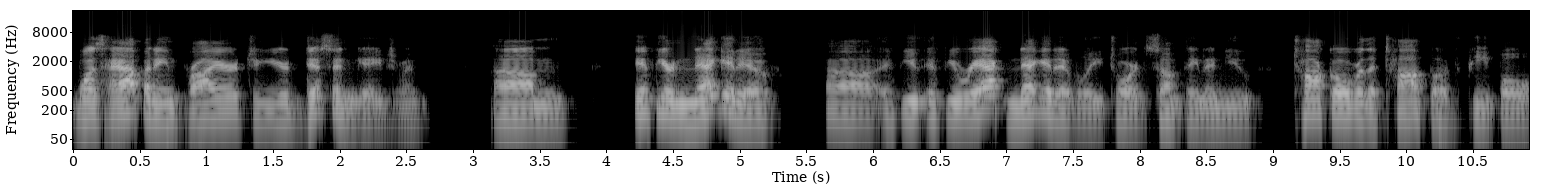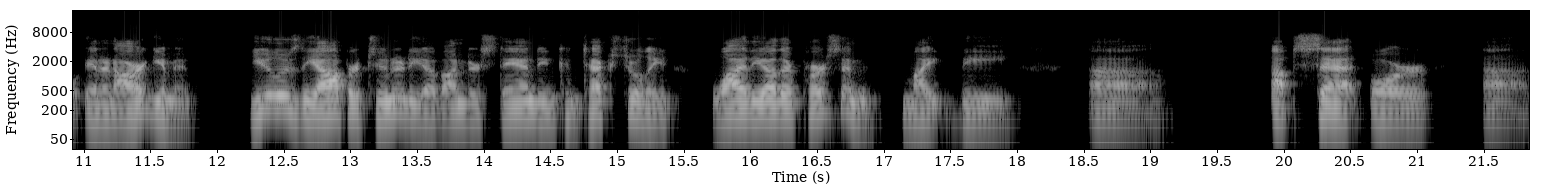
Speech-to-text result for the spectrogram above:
was happening prior to your disengagement. Um, if you're negative, uh, if you if you react negatively towards something and you talk over the top of people in an argument, you lose the opportunity of understanding contextually why the other person might be uh, upset or uh,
